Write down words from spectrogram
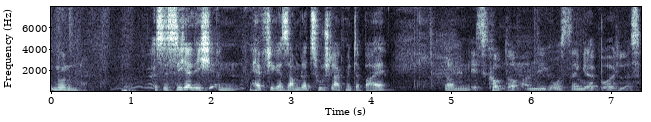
Nun, es ist sicherlich ein, ein heftiger Sammlerzuschlag mit dabei. Ähm, es kommt darauf an, wie groß dein Geldbeutel ist.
